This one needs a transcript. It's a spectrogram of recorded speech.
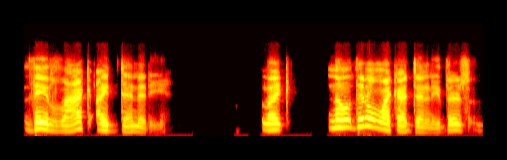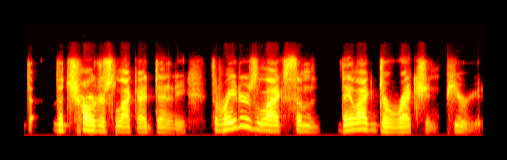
they lack identity. Like no, they don't lack identity. There's the Chargers lack identity. The Raiders lack some. They lack direction. Period.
